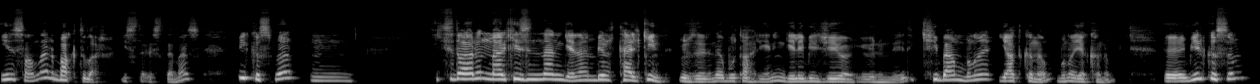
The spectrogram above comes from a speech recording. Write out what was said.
insanlar baktılar ister istemez. Bir kısmı iktidarın merkezinden gelen bir telkin üzerine bu tahliyenin gelebileceği yönündeydi. Ki ben buna yatkınım, buna yakınım. Bir kısım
